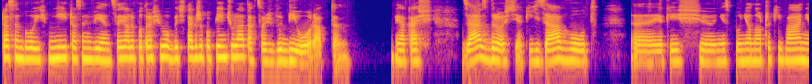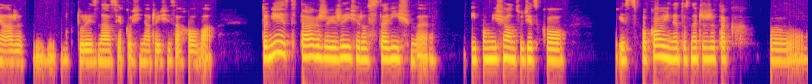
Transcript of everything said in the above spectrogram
Czasem było ich mniej, czasem więcej, ale potrafiło być tak, że po pięciu latach coś wybiło raptem. Jakaś zazdrość, jakiś zawód, e, jakieś e, niespełnione oczekiwania, że któryś z nas jakoś inaczej się zachowa. To nie jest tak, że jeżeli się rozstaliśmy i po miesiącu dziecko jest spokojne, to znaczy, że tak, e,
